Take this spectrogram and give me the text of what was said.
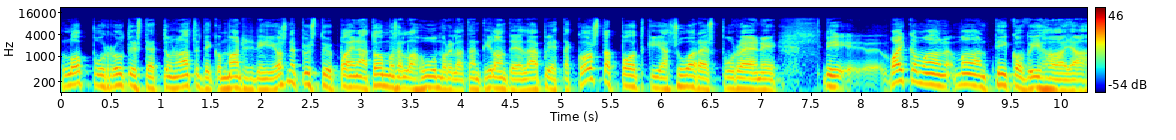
loppuun rutistettuna Atletico Madridin, jos ne pystyy painamaan tuommoisella huumorilla tämän tilanteen läpi, että Kosta potkii ja Suores puree, niin, niin vaikka mä oon, mä oon Tiko vihaaja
